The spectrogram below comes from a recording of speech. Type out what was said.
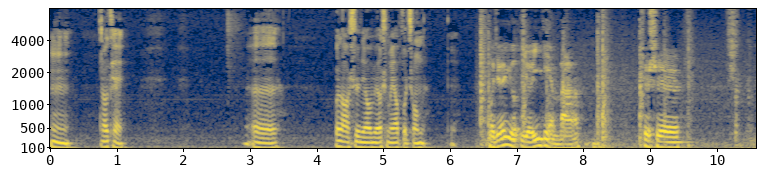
嗯，OK。呃，温老师，你有没有什么要补充的？对，我觉得有有一点吧，就是，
